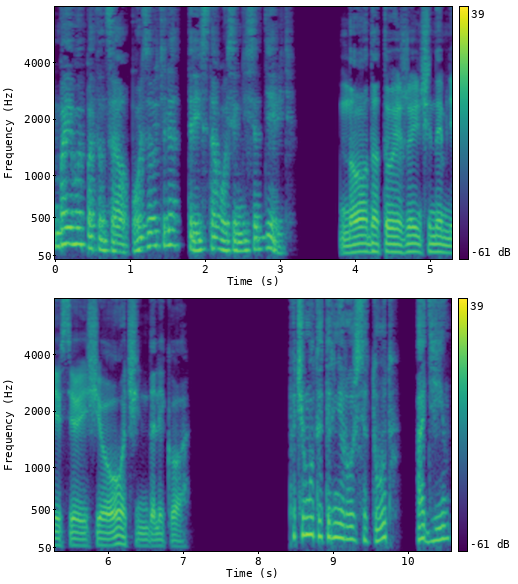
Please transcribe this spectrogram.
Боевой потенциал пользователя 389. Но до той женщины мне все еще очень далеко. Почему ты тренируешься тут, один?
